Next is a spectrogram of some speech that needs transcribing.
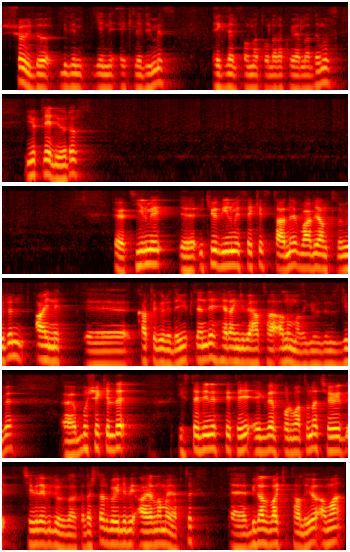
şuydu bizim yeni eklediğimiz Excel formatı olarak uyarladığımız yükle diyoruz. Evet 20 e, 228 tane varyantlı ürün aynı e, kategoride yüklendi. Herhangi bir hata alınmadı gördüğünüz gibi. E, bu şekilde istediğiniz siteyi Excel formatına çevir, çevirebiliyoruz arkadaşlar. Böyle bir ayarlama yaptık. E, biraz vakit alıyor ama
